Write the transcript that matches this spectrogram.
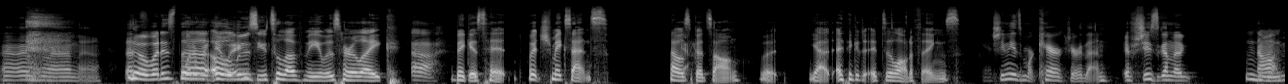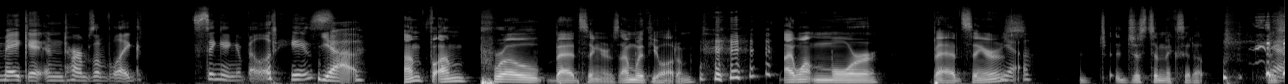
Uh, nah, nah. That's- no, what is the what are Oh? Lose You to Love Me was her like ah. biggest hit, which makes sense. That was a good song, but yeah, I think it, it's a lot of things. Yeah, she needs more character then if she's gonna not Mhm. make it in terms of like singing abilities. Yeah. I'm f- I'm pro bad singers. I'm with you, Autumn. I want more bad singers. Yeah. j- just to mix it up. Yeah.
